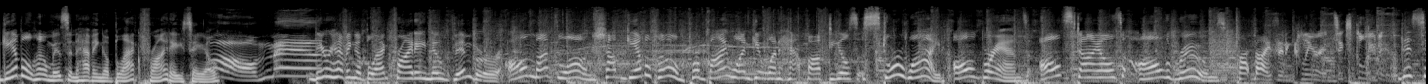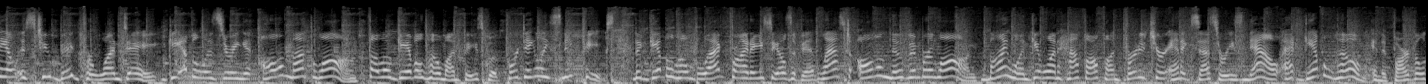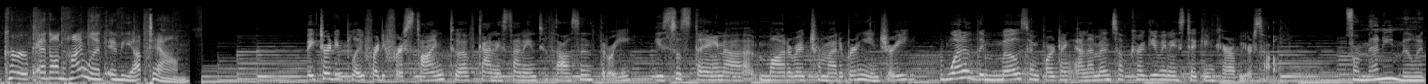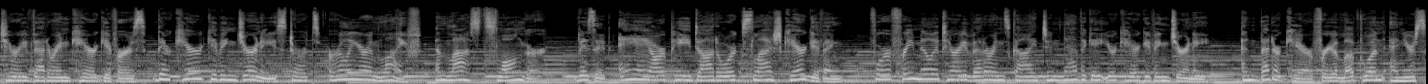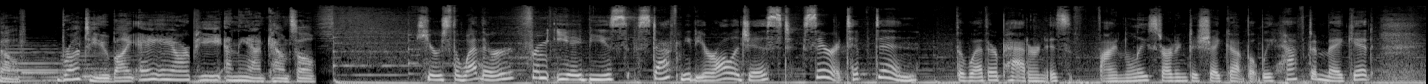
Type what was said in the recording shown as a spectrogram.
Gamble Home isn't having a Black Friday sale. Oh, man! They're having a Black Friday November all month long. Shop Gamble Home for buy one, get one half off deals store wide. All brands, all styles, all rooms. Hot buys and clearance excluded. This sale is too big for one day. Gamble is doing it all month long. Follow Gamble Home on Facebook for daily sneak peeks. The Gamble Home Black Friday sales event lasts all November long. Buy one, get one half off on furniture and accessories now at Gamble Home in the Farville Curve and on Highland in the Uptown. Victor deployed for the first time to Afghanistan in 2003. He sustained a moderate traumatic brain injury. One of the most important elements of caregiving is taking care of yourself. For many military veteran caregivers, their caregiving journey starts earlier in life and lasts longer. Visit aarp.org/caregiving for a free military veterans guide to navigate your caregiving journey and better care for your loved one and yourself. Brought to you by AARP and the Ad Council. Here's the weather from EAB's staff meteorologist, Sarah Tipton. The weather pattern is finally starting to shake up, but we have to make it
